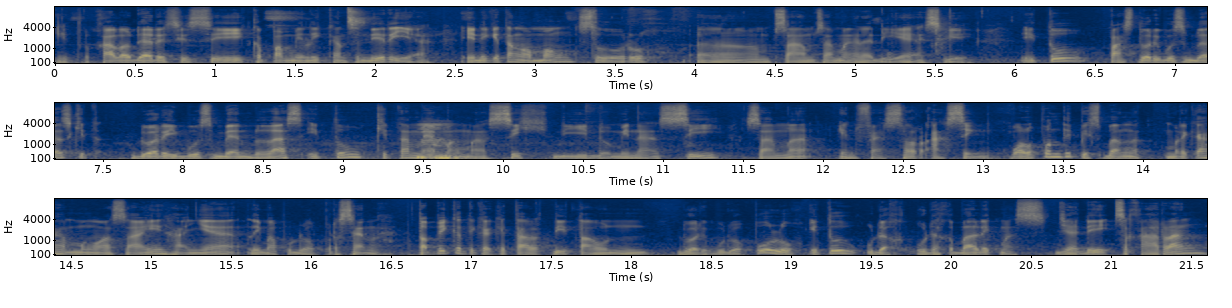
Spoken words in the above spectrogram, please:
gitu. Kalau dari sisi kepemilikan sendiri ya, ini kita ngomong seluruh em, saham-saham yang ada di IHSG. Itu pas 2019 kita 2019 itu kita memang masih didominasi sama investor asing. Walaupun tipis banget, mereka menguasai hanya 52% lah. Tapi ketika kita di tahun 2020 itu udah udah kebalik, Mas. Jadi sekarang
